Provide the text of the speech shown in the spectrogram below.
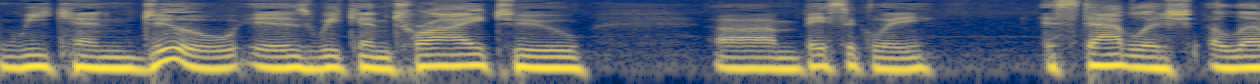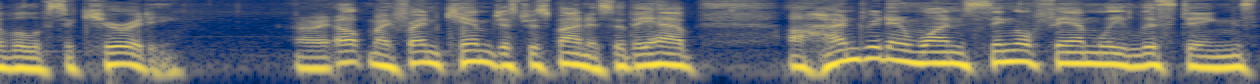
we can do is we can try to um, basically establish a level of security. All right. Oh, my friend Kim just responded. So they have 101 single family listings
